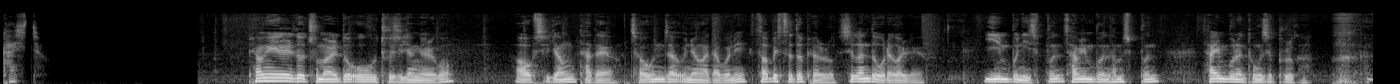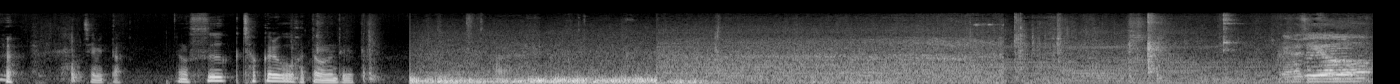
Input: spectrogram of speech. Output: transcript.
가시죠. 평일도 주말도 오후 2시경 열고 9시경 닫아요. 저 혼자 운영하다 보니 서비스도 별로, 시간도 오래 걸려요. 2인분 20분, 3인분 30분, 4인분은 동시 불가. 재밌다. 그냥 쓱 차 끌고 갔다 오면 되겠다. 안녕하세요.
